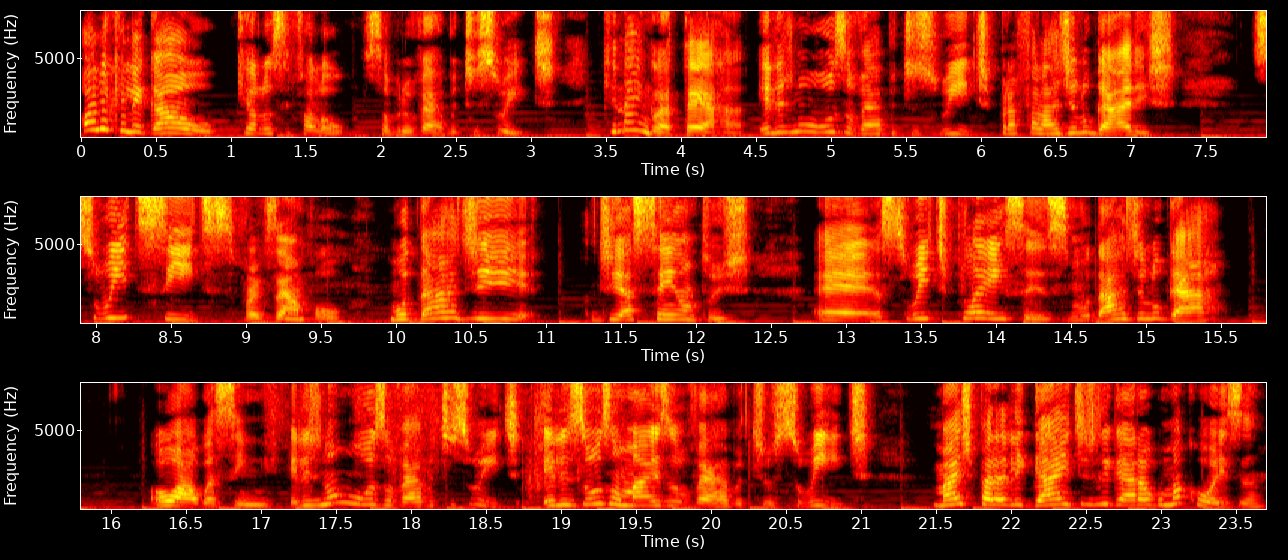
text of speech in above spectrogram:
Olha que legal que a Lucy falou sobre o verbo to switch. Que na Inglaterra eles não usam o verbo to switch para falar de lugares. Switch seats, for example, mudar de, de assentos é, switch places, mudar de lugar, ou algo assim. Eles não usam o verbo to switch. Eles usam mais o verbo to switch, mais para ligar e desligar alguma coisa.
